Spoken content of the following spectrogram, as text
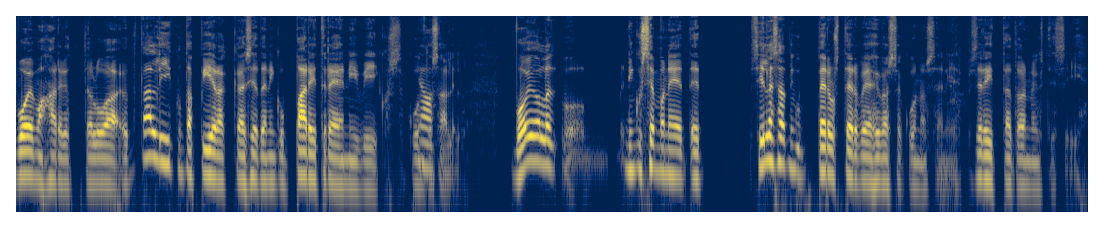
voimaharjoittelua, otetaan liikuntapiirakkaa sieltä niin kuin pari treeniä viikossa kuntosalilla. Joo. Voi olla niin kuin semmoinen, että, että sillä sä oot niin perusterve ja hyvässä kunnossa, niin se riittää todennäköisesti siihen.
